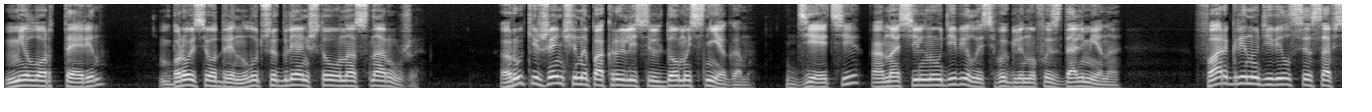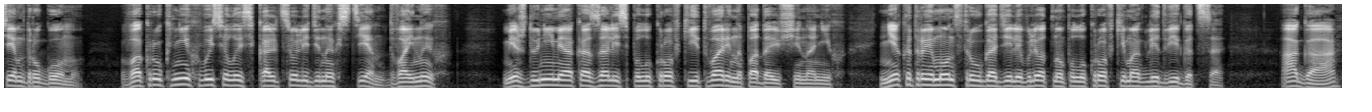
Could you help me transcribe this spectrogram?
«Милорд Террин?» «Брось, Одрин, лучше глянь, что у нас снаружи». Руки женщины покрылись льдом и снегом. «Дети?» — она сильно удивилась, выглянув из дольмена. Фаргрин удивился совсем другому. Вокруг них высилось кольцо ледяных стен, двойных. Между ними оказались полукровки и твари, нападающие на них. Некоторые монстры угодили в лед, но полукровки могли двигаться. «Ага,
